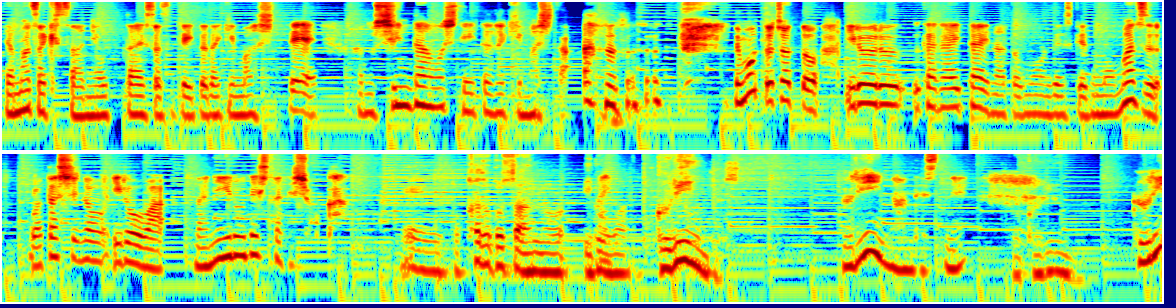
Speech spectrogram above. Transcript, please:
山崎さんにお伝えさせていただきまして、あの、診断をしていただきました。でもっとちょっといろいろ伺いたいなと思うんですけども、まず私の色は何色でしたでしょうか？えっ、ー、と、和子さんの色はグリーンでした。はい、グリーンなんですね。グリーン。グリ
